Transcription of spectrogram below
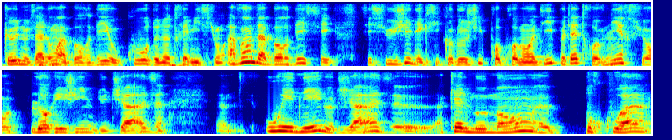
que nous allons aborder au cours de notre émission. Avant d'aborder ces, sujets lexicologie proprement dit, peut-être revenir sur l'origine du jazz. Euh, où est né le jazz? Euh, À quel moment? Euh, Pourquoi?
